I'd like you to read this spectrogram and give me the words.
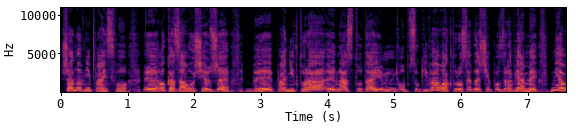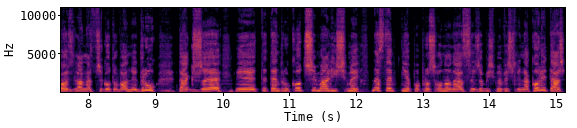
Szanowni Państwo, okazało się, że pani, która nas tutaj obsługiwała, którą serdecznie pozdrawiamy, miała dla nas przygotowany druk, także e, ten druk otrzymaliśmy. Następnie poproszono nas, żebyśmy wyszli na korytarz,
